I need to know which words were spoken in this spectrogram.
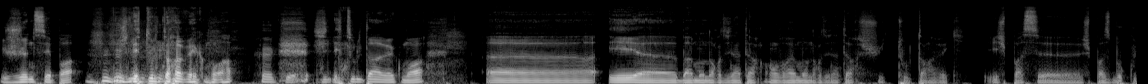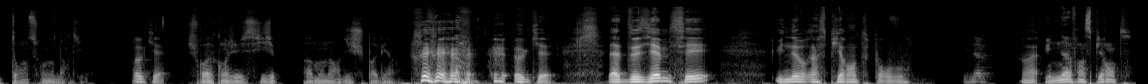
Je ne sais pas. Je l'ai tout le temps avec moi. Ok. Je l'ai tout le temps avec moi. Euh, et euh, bah, mon ordinateur. En vrai, mon ordinateur, je suis tout le temps avec. Et je passe, euh, je passe beaucoup de temps sur mon ordi. Ok. Je crois que quand j'ai, si j'ai pas mon ordi, je suis pas bien. ok. La deuxième, c'est une œuvre inspirante pour vous. Une œuvre? Inspirante.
